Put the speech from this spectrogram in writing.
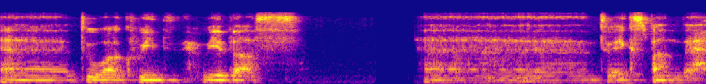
uh, to work with with us uh, to expand uh,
